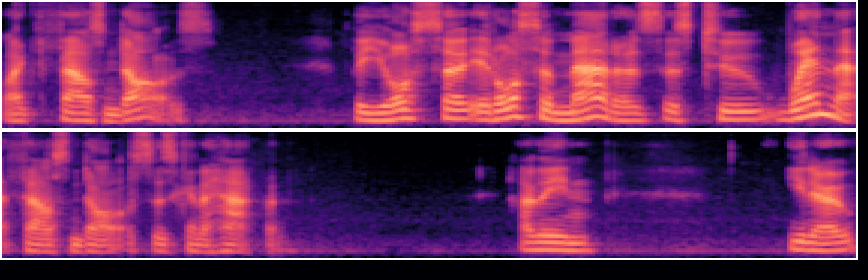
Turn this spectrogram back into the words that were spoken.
like $1,000. But you also it also matters as to when that $1,000 is going to happen. I mean, you know,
